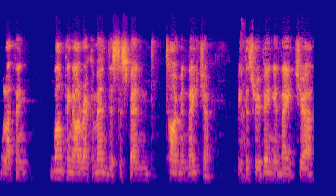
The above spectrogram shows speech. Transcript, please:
well i think one thing i recommend is to spend time in nature because through being in nature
